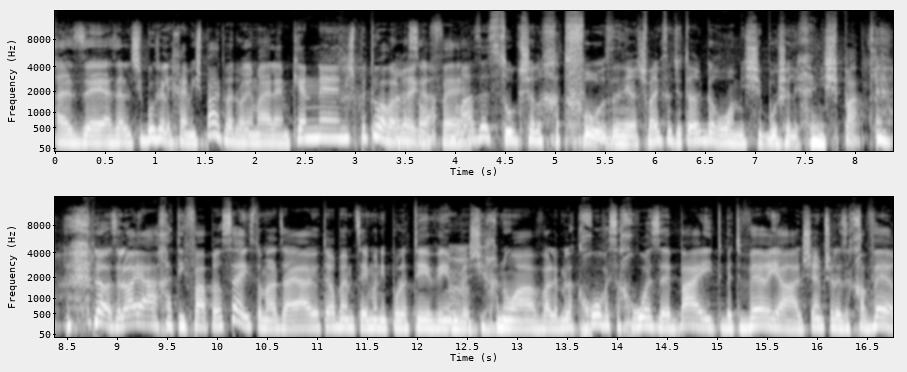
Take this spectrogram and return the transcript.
אז, אה, אז על שיבוש הליכי משפט והדברים האלה הם כן אה, נשפטו, אבל רגע, בסוף... אה, מה זה סוג של חטפו? זה נשמע לי קצת יותר גרוע משיבוש הליכי משפט. לא, זה לא היה חטיפה פר סי, זאת אומרת, זה היה יותר באמצעים מניפולטיביים Mm. ושכנוע, אבל הם לקחו ושכרו איזה בית בטבריה על שם של איזה חבר,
